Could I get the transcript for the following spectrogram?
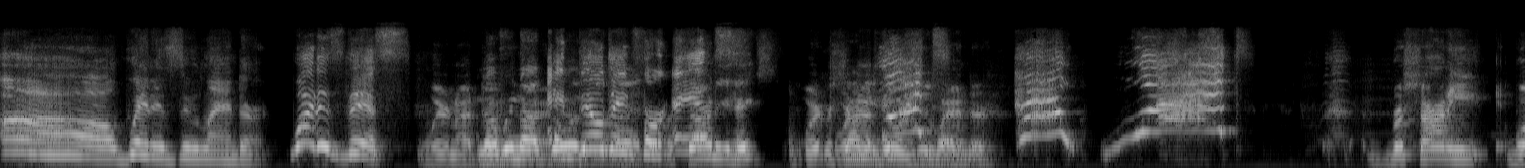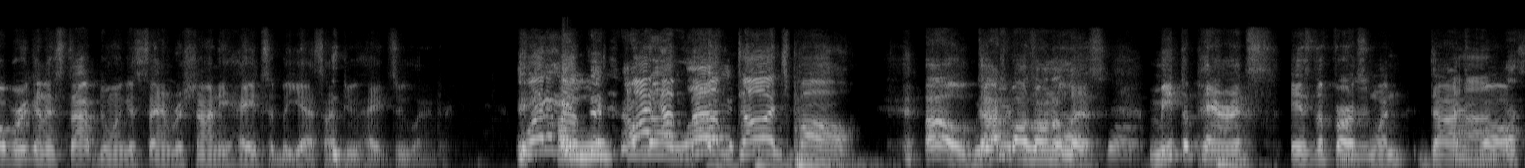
Oh, when is Zoolander? What is this? We're not. no, we're not. A building Zoolander. for Rashani ants. Hates, we're, we're not doing Zoolander. How? What? Rashani, what we're gonna stop doing is saying Rashani hates it, but yes, I do hate Zoolander. What about the, what about dodgeball? Oh, dodgeball's on the list. Meet the Parents is the 1st mm-hmm. one. Dodgeball, uh-huh.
